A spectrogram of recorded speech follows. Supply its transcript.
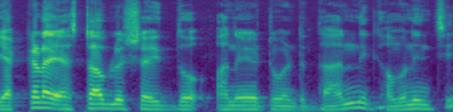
ఎక్కడ ఎస్టాబ్లిష్ అయిద్దో అనేటువంటి దాన్ని గమనించి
